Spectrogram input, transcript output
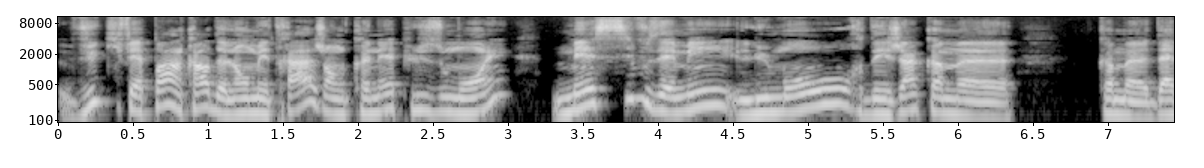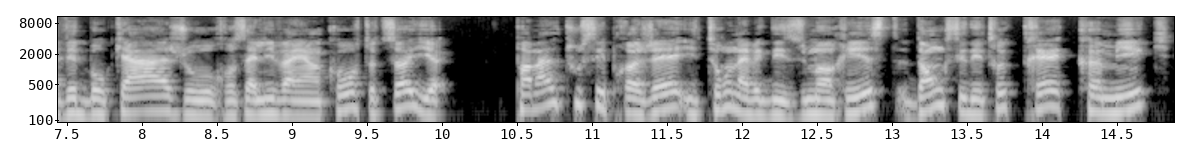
vu qu'il fait pas encore de long métrage, on le connaît plus ou moins, mais si vous aimez l'humour des gens comme comme David Bocage ou Rosalie Vaillancourt, tout ça, il y a pas mal tous ses projets, il tourne avec des humoristes, donc c'est des trucs très comiques,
